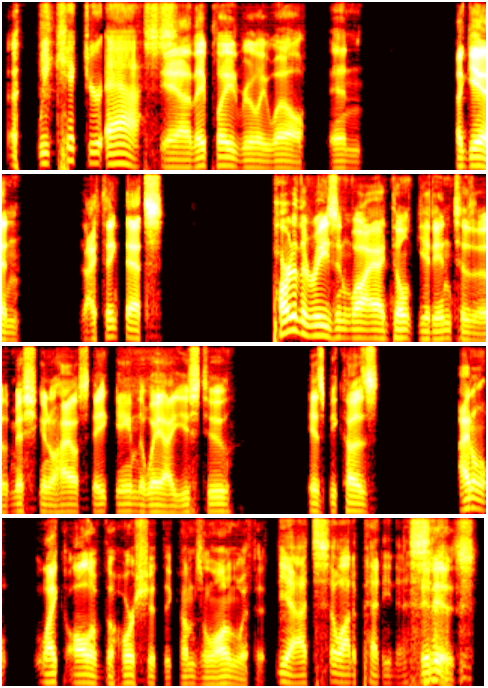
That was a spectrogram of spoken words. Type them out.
we kicked your ass. Yeah, they played really well. And again, I think that's part of the reason why I don't get into the Michigan Ohio State game the way I used to is because I don't like all of the horseshit that comes along with it. Yeah, it's a lot of pettiness. It is.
